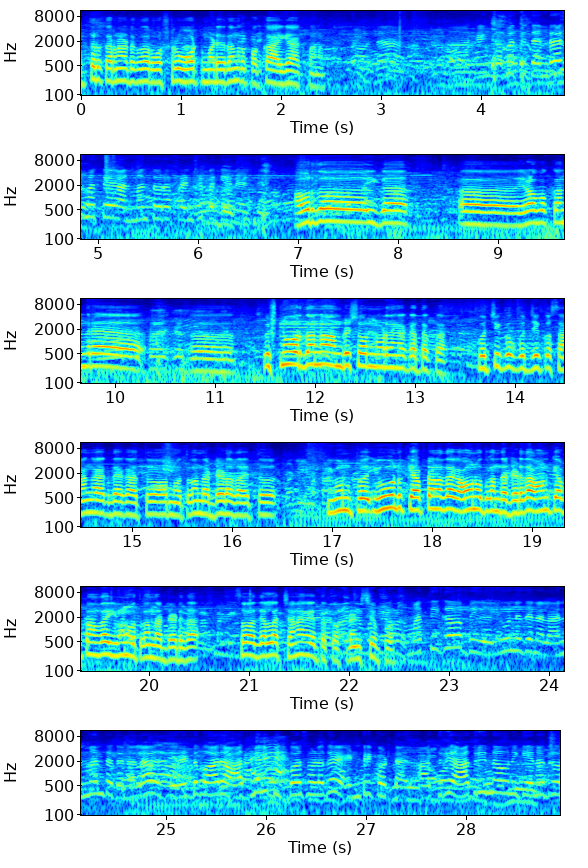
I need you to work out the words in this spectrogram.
ಉತ್ತರ ಕರ್ನಾಟಕದವ್ರು ಅಷ್ಟರು ಓಟ್ ಮಾಡಿದ್ರೆ ಅಂದ್ರೆ ಪಕ್ಕ ಹಾಗೆ ಆಗ್ತಾನ. ಹೌದಾ? ಆ, ಹೆಂಗ ಮತ್ತೆ ಧನರಾಜ್ ಮತ್ತೆ ಹನುಮಂತ್ ಅವರ ಫ್ರೆಂಡ್ಶಿಪ್ ಬಗ್ಗೆ ಏನು ಹೇಳ್ತೀವಿ ಅವ್ರದ್ದು ಈಗ ಆ, ಹೇಳ್ಬೇಕಂದ್ರೆ ಆ, ವಿಷ್ಣುವರ್ಧನ್ ಅಂಬರೀಷ್ ಅವ್ರು ನೋಡ್ದಂಗೆ ಆಕತ್ತಕ್ಕ. ಕುಚ್ಚಿಕು ಕುಚ್ಚಿಕ್ಕು ಸಾಂಗ್ ಹಾಕ್ದಾಗ ಆಯ್ತು ಅವ್ನು ಹೊತ್ಕೊಂಡು ಅಡ್ಡಾಡೋದಾಯ್ತು. ಇವ್ನು ಪ ಇವ್ನು ಕ್ಯಾಪ್ಟನ್ ಆದಾಗ ಅವ್ನು ಹೊತ್ಕೊಂಡು ಅಡ್ಡಾಡಿದ ಅವ್ನು ಕ್ಯಾಪ್ಟನ್ ಆದಾಗ ಇವ್ನು ಹೊತ್ಕೊಂಡು ಅಡ್ಡಾಡಿದ. ಸೊ ಅದೆಲ್ಲ ಚೆನ್ನಾಗೈತಕ್ಕ ಫ್ರೆಂಡ್ಶಿಪ್ ಮತ್ತೀಗ ಇವನಿದೇನಲ್ಲ ಎರಡು ವಾರ ಆದ್ಮೇಲೆ ಬಿಗ್ ಬಾಸ್ ಒಳಗೆ ಎಂಟ್ರಿ ಆದ್ರಿಂದ ಅವನಿಗೆ ಏನಾದ್ರು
